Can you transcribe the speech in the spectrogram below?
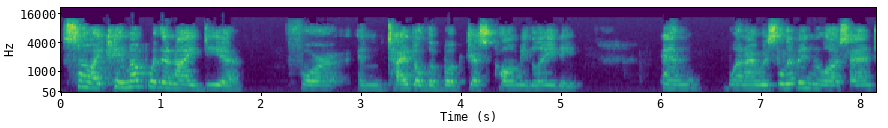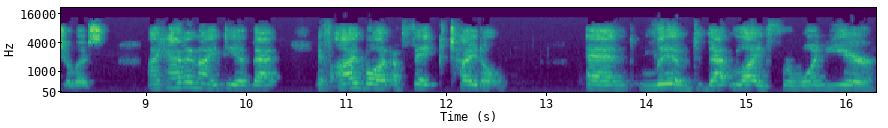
So I came up with an idea for entitled the book Just Call Me Lady. And when I was living in Los Angeles, I had an idea that if I bought a fake title and lived that life for one year,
